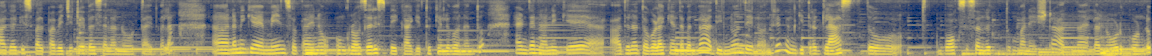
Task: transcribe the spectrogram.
ಹಾಗಾಗಿ ಸ್ವಲ್ಪ ವೆಜಿಟೇಬಲ್ಸ್ ಎಲ್ಲ ನೋಡ್ತಾ ಇದ್ವಲ್ಲ ನಮಗೆ ಮೇನ್ ಸ್ವಲ್ಪ ಏನೋ ಗ್ರೋಸರೀಸ್ ಬೇಕಾಗಿತ್ತು ಕೆಲವೊಂದಂತೂ. ಆ್ಯಂಡ್ ದೆನ್ ನನಗೆ ಅದನ್ನು ತೊಗೊಳಕ್ಕೆ ಅಂತ ಬಂದ್ವಿ. ಅದು ಇನ್ನೊಂದೇನು ಅಂದರೆ, ನನಗೆ ಈ ಥರ ಗ್ಲಾಸ್ದು ಬಾಕ್ಸಸ್ ಅಂದರೆ ತುಂಬಾ ಇಷ್ಟ. ಅದನ್ನ ಎಲ್ಲ ನೋಡಿಕೊಂಡು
